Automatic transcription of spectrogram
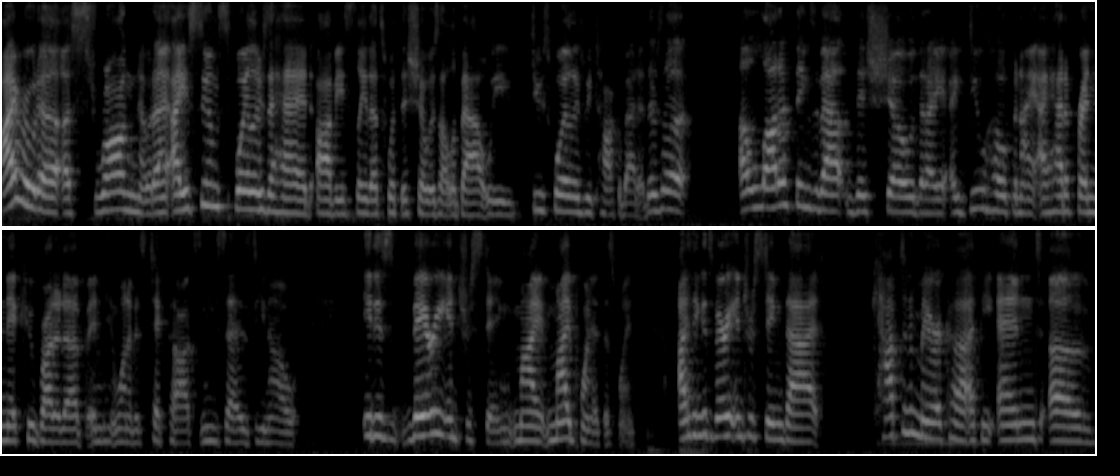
I wrote a, a strong note. I, I, assume spoilers ahead. Obviously, that's what this show is all about. We do spoilers, we talk about it. There's a a lot of things about this show that I, I do hope, and I, I had a friend Nick who brought it up in one of his TikToks, and he says, you know, it is very interesting. My my point at this point, I think it's very interesting that Captain America at the end of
